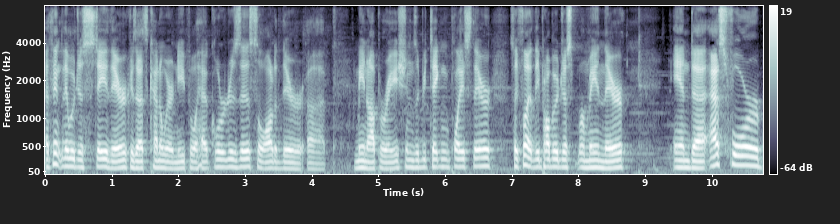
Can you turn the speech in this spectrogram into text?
I think they would just stay there because that's kind of where Nepo headquarters is. A lot of their uh, main operations would be taking place there. So I feel like they probably just remain there. And uh, as for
